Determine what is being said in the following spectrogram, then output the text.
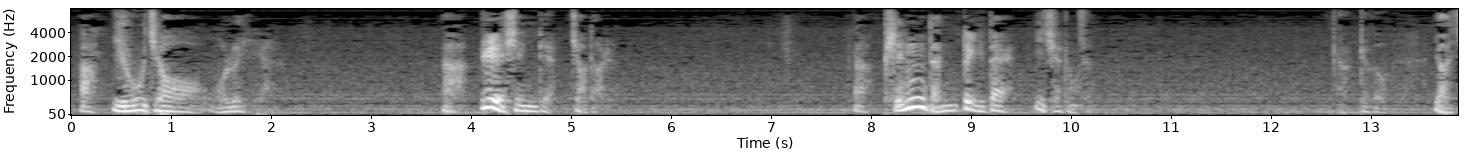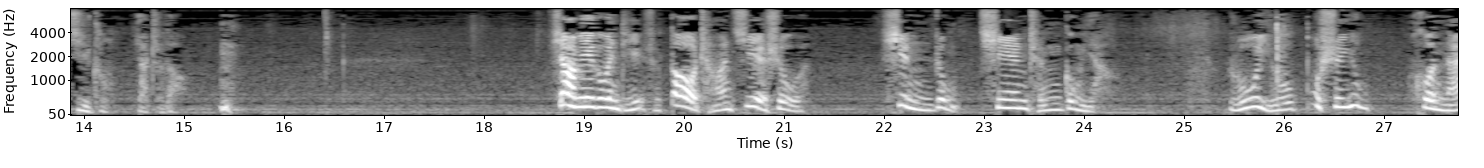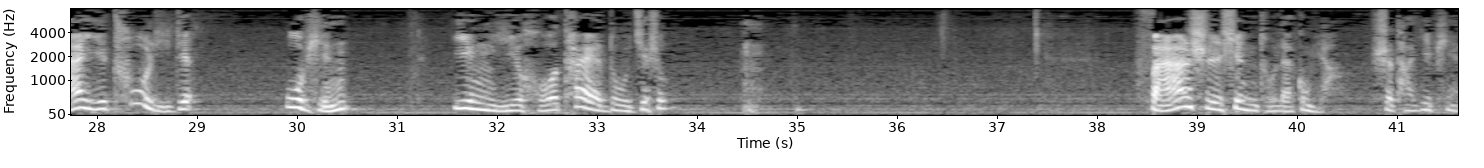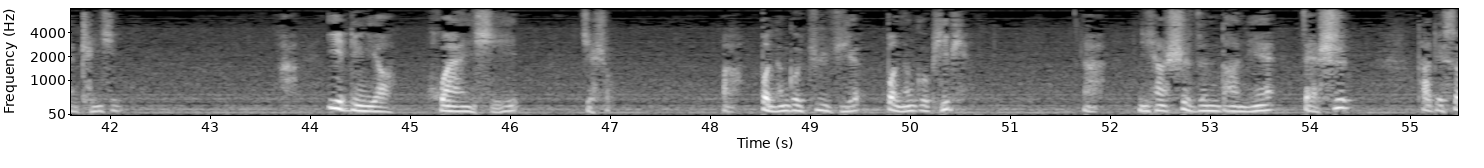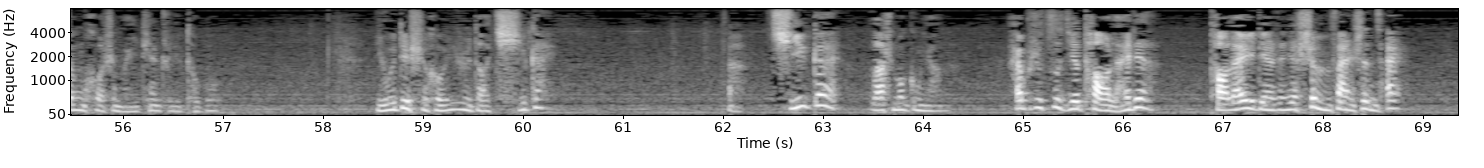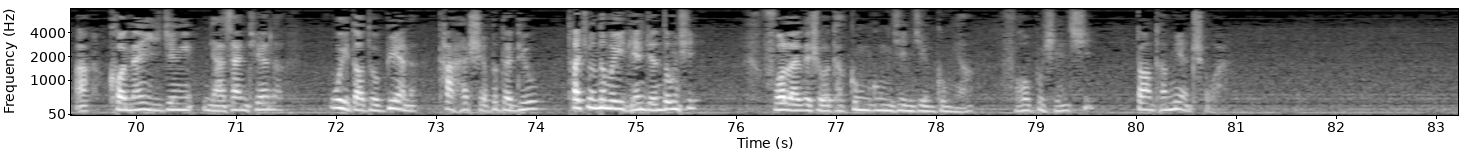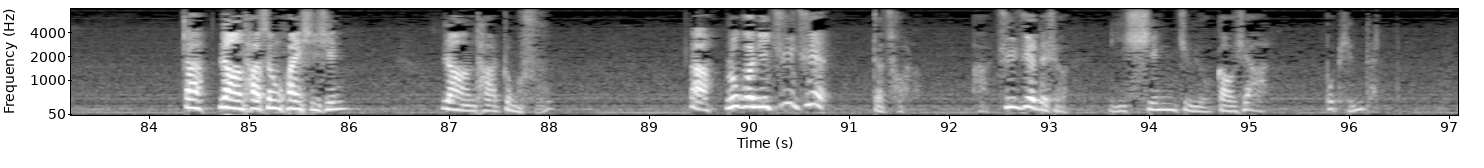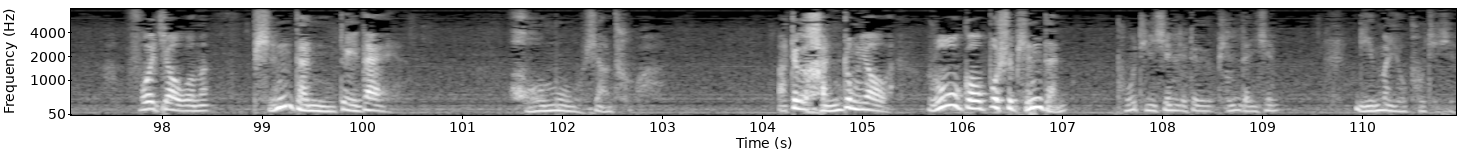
啊，有教无类呀，啊，热心的教导人，啊，平等对待一切众生，啊，这个要记住，要知道。下面一个问题是：道场接受啊，信众虔诚供养，如有不适用或难以处理的物品，应以何态度接受？凡是信徒来供养，是他一片诚心，啊，一定要欢喜接受。啊不能够拒绝，不能够批评，啊！你像世尊当年在世，他的生活是每天出去徒步，有的时候遇到乞丐，啊，乞丐拿什么供养呢？还不是自己讨来的，讨来一点人家剩饭剩菜，啊，可能已经两三天了，味道都变了，他还舍不得丢，他就那么一点点东西。佛来的时候，他恭恭敬敬供养，佛不嫌弃，当他面吃完，啊，让他生欢喜心，让他种福，啊，如果你拒绝，这错了，啊，拒绝的时候，你心就有高下了，不平等。佛教我们平等对待，和睦相处啊，啊，这个很重要啊。如果不是平等，菩提心里都有平等心，你没有菩提心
